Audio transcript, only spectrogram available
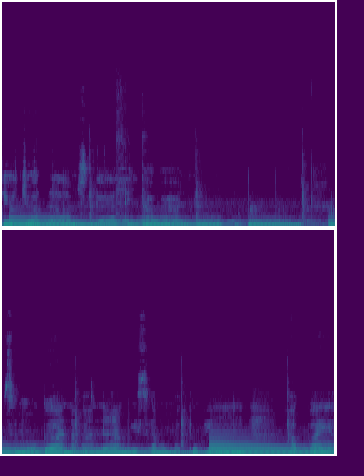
jujur dalam segala tindakan. Semoga anak-anak bisa mematuhi apa yang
